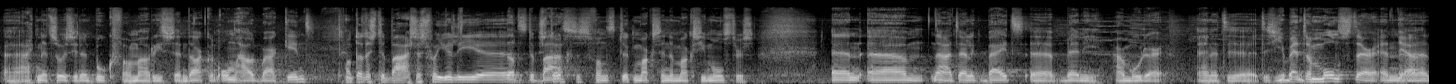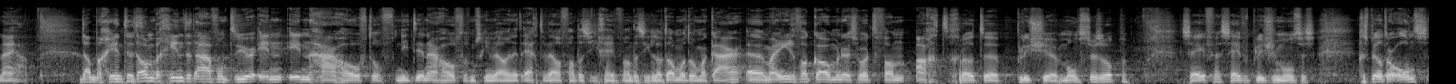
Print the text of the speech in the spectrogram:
Eh, eigenlijk net zoals in het boek van Maurice Sendak, een onhoudbaar kind. Want dat is de basis van jullie eh, Dat is de stuk. basis van het stuk Max en de Maxi-monsters. En ehm, nou, uiteindelijk bijt Benny haar moeder. En het, eh, het is, je bent een monster. En Ja. eh, nou ja, Dan begint het. dan begint het avontuur in, in haar hoofd. Of niet in haar hoofd, of misschien wel in het echte wel fantasie, geen fantasie. Loopt allemaal door elkaar. Eh, maar in ieder geval komen er een soort van acht grote plusje monsters op. Zeven, zeven plusje monsters. Gespeeld door ons.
